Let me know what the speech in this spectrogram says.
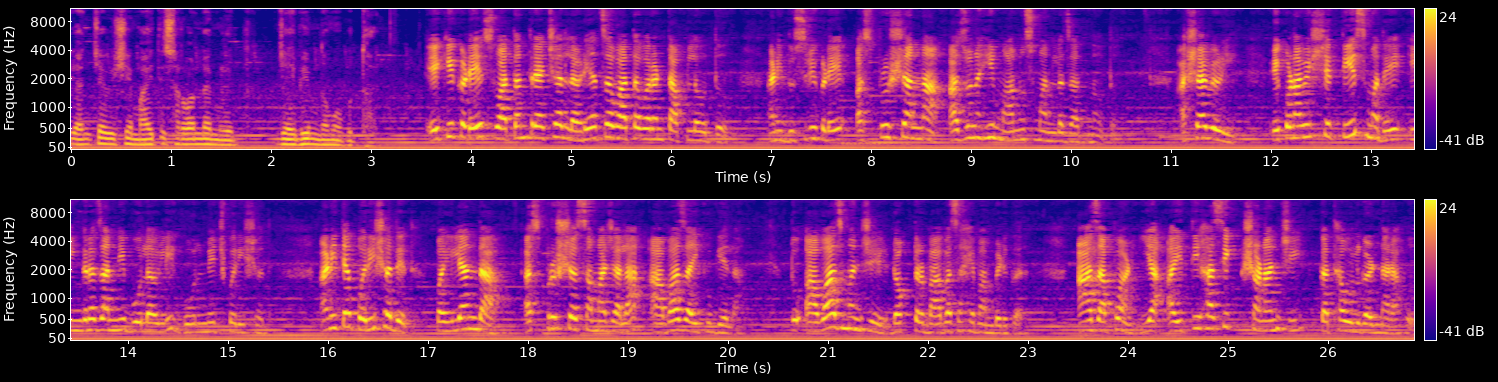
यांच्याविषयी माहिती सर्वांना मिळेल. जय भीम नमो बुद्धाय. एकीकडे स्वातंत्र्याच्या लढ्याचं वातावरण तापलं होतं आणि दुसरीकडे अस्पृश्यांना अजूनही माणूस मानलं जात नव्हतं. अशा वेळी एकोणावीसशे तीसमध्ये इंग्रजांनी बोलावली गोलमेज परिषद. आणि त्या परिषदेत पहिल्यांदा अस्पृश्य समाजाला आवाज ऐकू गेला. तो आवाज म्हणजे डॉक्टर बाबासाहेब आंबेडकर. आज आपण या ऐतिहासिक क्षणांची कथा उलगडणार आहोत.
